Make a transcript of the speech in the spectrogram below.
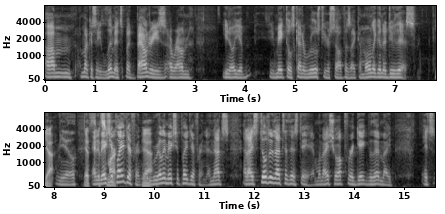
Um, I'm not going to say limits, but boundaries around. You know, you you make those kind of rules to yourself as like I'm only going to do this. Yeah. You know, It's- and it makes smart. you play different. Yeah. It really makes you play different, and that's and I still do that to this day. And when I show up for a gig with them, I, it's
